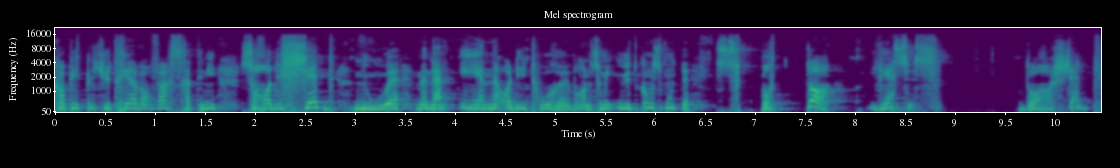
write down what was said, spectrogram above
kapittel 23, vers 39, så har det skjedd noe med den ene av de to røverne som i utgangspunktet spotta Jesus. Hva har skjedd?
